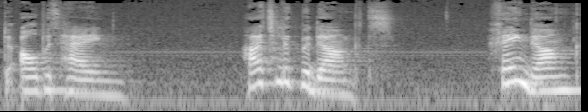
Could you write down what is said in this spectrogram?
de Albert Heijn. Hartelijk bedankt. Geen dank.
